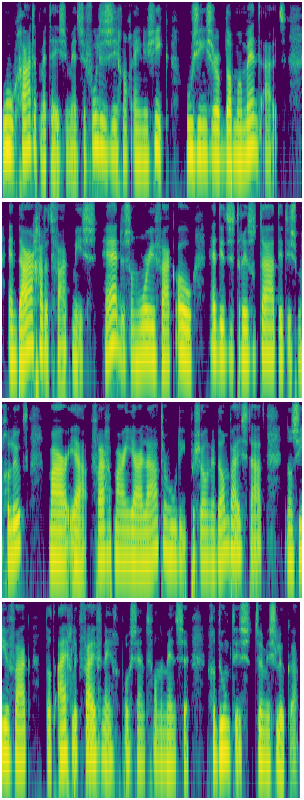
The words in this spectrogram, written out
Hoe gaat het met deze mensen? Voelen ze zich nog energiek? Hoe zien ze er op dat moment uit? En daar gaat het vaak mis. Hè? Dus dan hoor je vaak, oh, hè, dit is het resultaat, dit is me gelukt. Maar ja, vraag het maar een jaar later hoe die persoon er dan bij staat. Dan zie je vaak dat eigenlijk 95% van de mensen gedoemd is te mislukken.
